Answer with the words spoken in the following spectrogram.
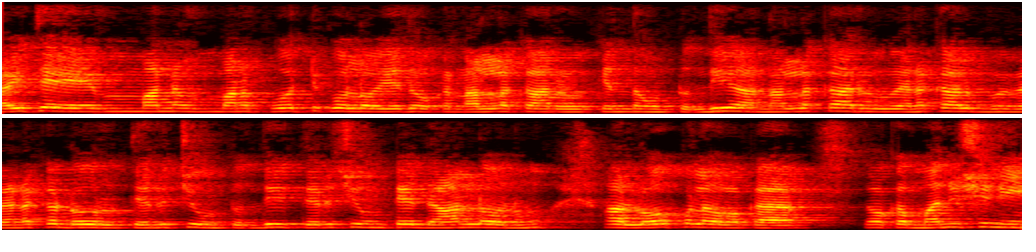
అయితే మన మన పోర్టికోలో ఏదో ఒక నల్ల కారు కింద ఉంటుంది. ఆ నల్ల కారు వెనకాల వెనక డోరు తెరిచి ఉంటుంది. తెరిచి ఉంటే దానిలోనూ ఆ లోపల ఒక ఒక మనిషిని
